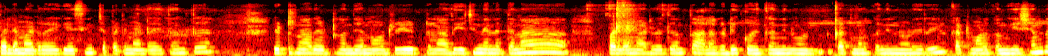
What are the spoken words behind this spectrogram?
ಪಲ್ಯ ಮಾಡ್ರಿ, ಗೇಸಿಂದ ಚಪಾತಿ ಮಾಡ್ರಿ ಆಯ್ತಂತ. ಹಿಟ್ಟು ನಾದಿ ಇಟ್ಕೊಂಡೆ ನೋಡಿರಿ ಹಿಟ್ಟು ನಾದಿಗೇಸಿಂದ ಏನೈತನ ಪಲ್ಯ ಮಾಡಿರೈತಂತ ಆಲೂಗಡ್ಡೆ ಕೊಯ್ಕಂದು ನೋಡಿ ಕಟ್ ಮಾಡ್ಕೊಂಡಿ ನೋಡಿರಿ. ಕಟ್ ಮಾಡ್ಕೊಂಡ್ಗೇಸಿಂದ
